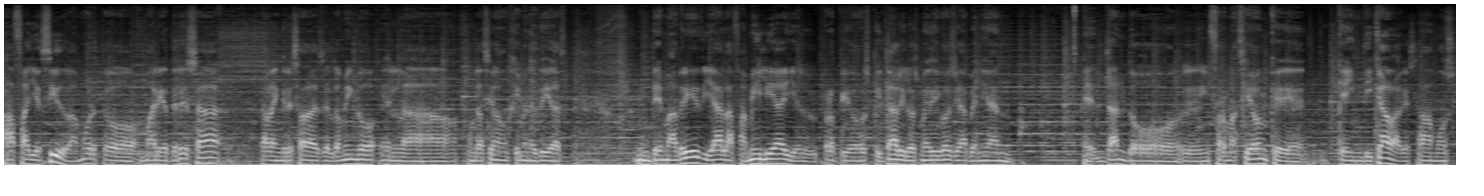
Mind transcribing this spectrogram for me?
ha fallecido, ha muerto María Teresa, estaba ingresada desde el domingo en la Fundación Jiménez Díaz de Madrid, ya la familia y el propio hospital y los médicos ya venían eh, dando eh, información que, que indicaba que estábamos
